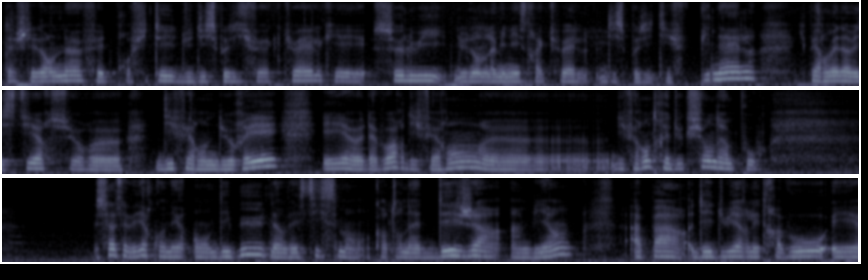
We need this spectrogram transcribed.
d'acheter dans le neuf et de profiter du dispositif actuel qui est celui du nom de la ministre actuelle, dispositif Pinel, qui permet d'investir sur euh, différentes durées et euh, d'avoir différentes réductions d'impôts. Ça, ça veut dire qu'on est en début d'investissement. Quand on a déjà un bien, à part déduire les travaux et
